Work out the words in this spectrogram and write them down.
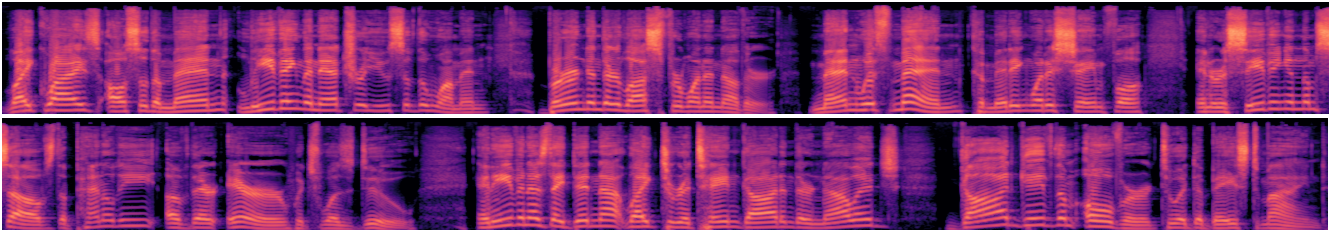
Likewise, also the men, leaving the natural use of the woman, burned in their lust for one another men with men committing what is shameful and receiving in themselves the penalty of their error which was due. And even as they did not like to retain God in their knowledge, God gave them over to a debased mind,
